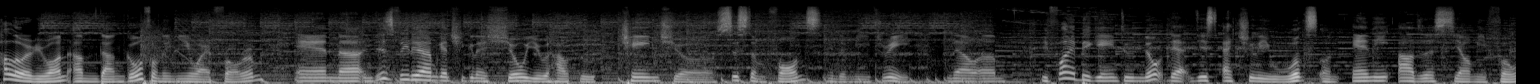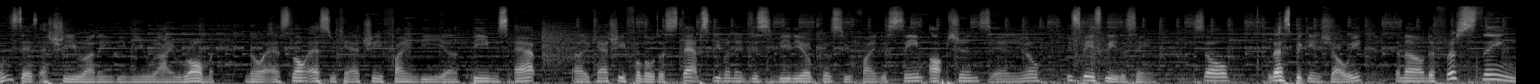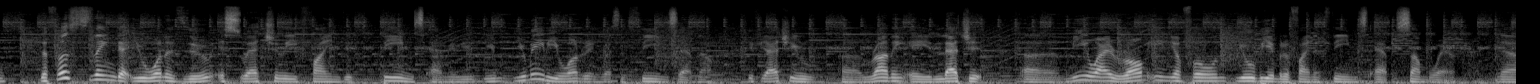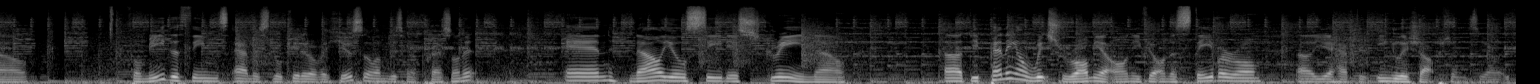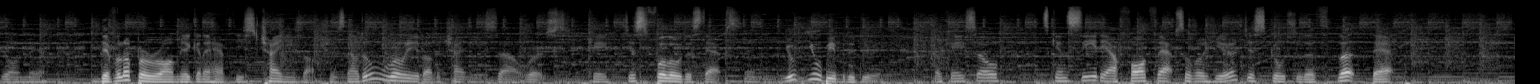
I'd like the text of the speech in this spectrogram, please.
Hello everyone, I'm Dango from the MIUI forum and uh, in this video I'm actually going to show you how to change your system fonts in the Mi 3. Now um, before I begin to note that this actually works on any other Xiaomi phones that's actually running the MIUI ROM. You know, as long as you can actually find the uh, themes app, uh, you can actually follow the steps given in this video because you find the same options and you know, it's basically the same. So let's begin shall we? Now the first thing the first thing that you want to do is to actually find the themes app. You, you, you may be wondering where's the themes app now. If you're actually uh, running a legit uh, MIUI ROM in your phone, you'll be able to find the themes app somewhere. Now, for me, the themes app is located over here, so I'm just gonna press on it. And now you'll see this screen now. Uh, depending on which ROM you're on, if you're on a stable ROM, uh, you have the English options. You know, if you're on the developer ROM, you're gonna have these Chinese options. Now, don't worry about the Chinese uh, words. Okay, just follow the steps, and you you'll be able to do it. Okay, so as you can see, there are four tabs over here. Just go to the third tab,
